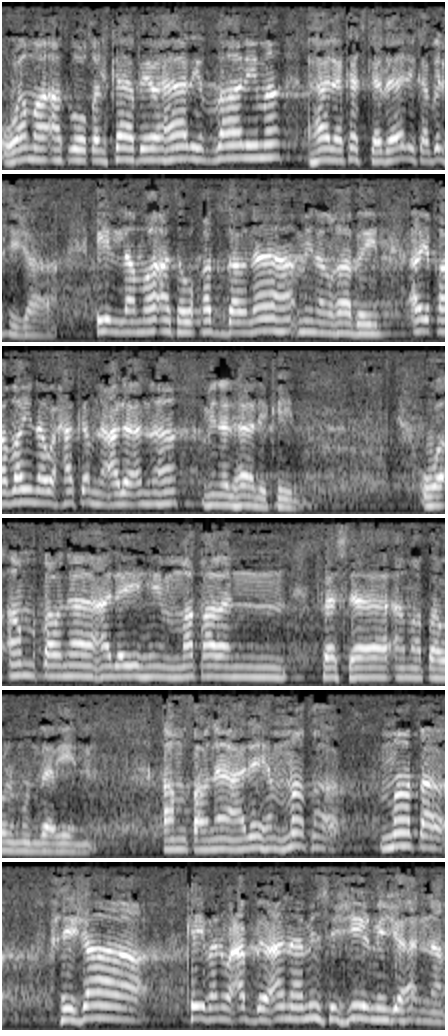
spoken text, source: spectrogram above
وما أطلوط الكافرة هذه الظالمة هلكت كذلك بالحجارة إلا امرأته قدرناها من الغابرين أي قضينا وحكمنا على أنها من الهالكين. وأمطرنا عليهم مطرا فساء مطر المنذرين. أمطرنا عليهم مطر مطر حجارة كيف نعبر عنها من سجيل من جهنم؟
